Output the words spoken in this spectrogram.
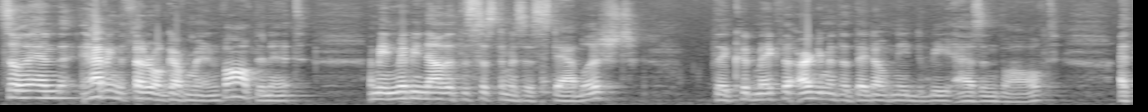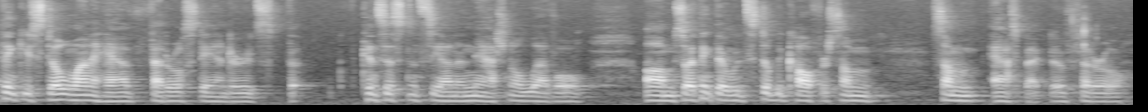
So, and having the federal government involved in it, I mean, maybe now that the system is established, they could make the argument that they don't need to be as involved. I think you still want to have federal standards, consistency on a national level. Um, so I think there would still be call for some some aspect of federal.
